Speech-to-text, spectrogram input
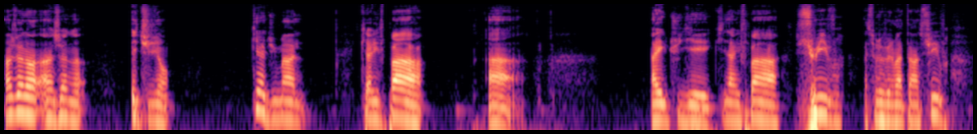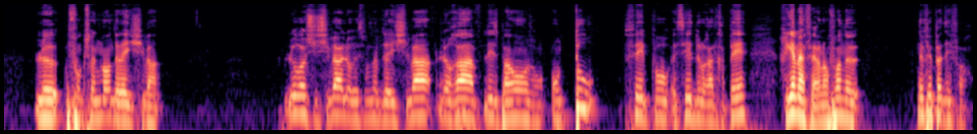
un jeune, un jeune étudiant qui a du mal, qui n'arrive pas à, étudier, qui n'arrive pas à suivre, à se lever le matin, à suivre le fonctionnement de la yeshiva. Le Rosh Yeshiva, le responsable de la yeshiva, le Rav, les parents ont tout fait pour essayer de le rattraper. Rien à faire. L'enfant ne, ne fait pas d'effort.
